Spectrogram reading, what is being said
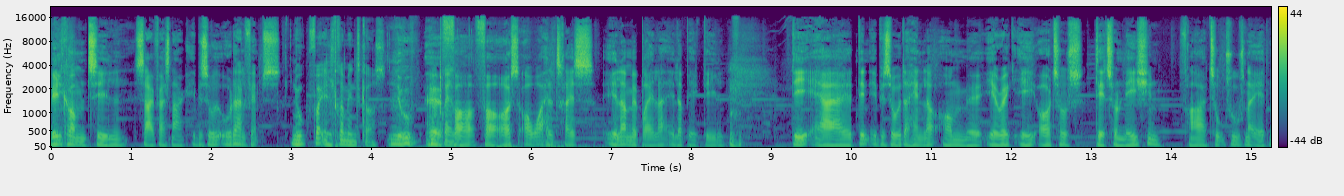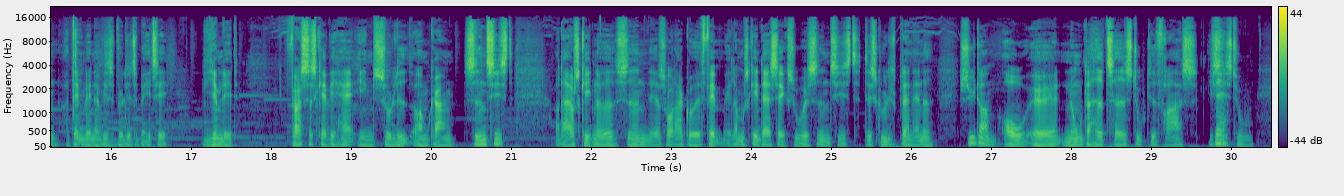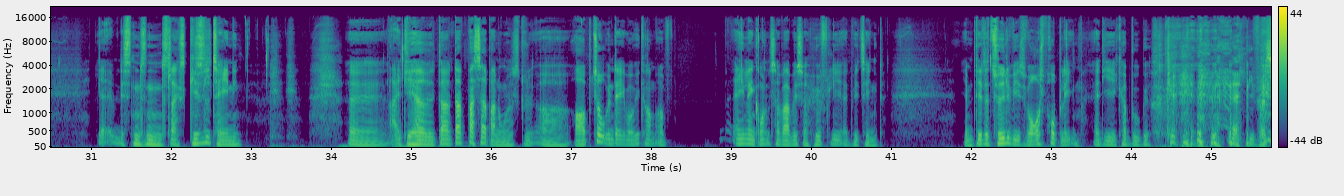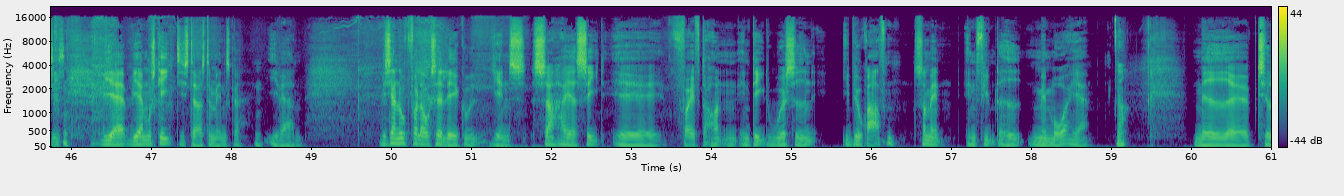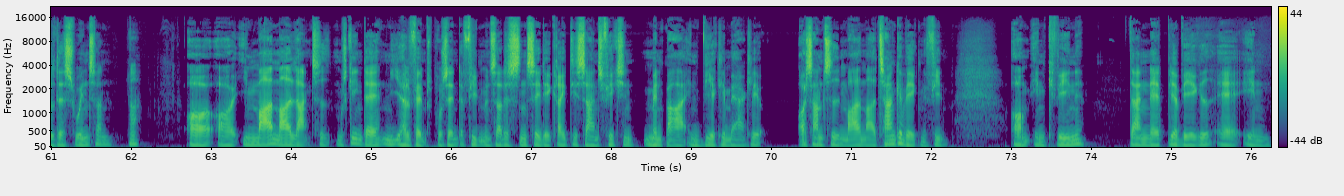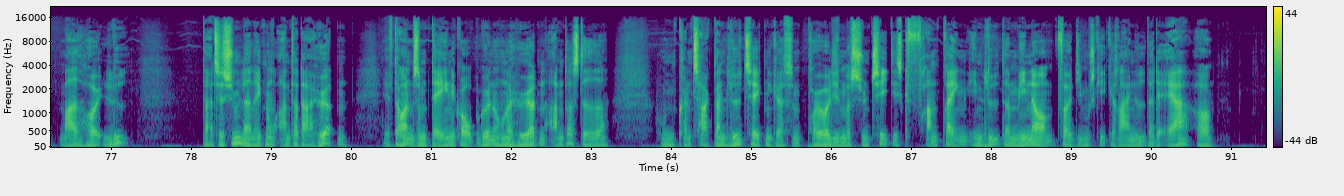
Velkommen til Sci-Fi Snak, episode 98. Nu for ældre mennesker også. Nu øh, for, for os over 50, eller med briller, eller begge dele. Det er den episode, der handler om uh, Eric A. Ottos Detonation fra 2018, og den vender vi selvfølgelig tilbage til lige om lidt. Først så skal vi have en solid omgang siden sidst, og der er jo sket noget siden, jeg tror, der er gået fem, eller måske endda seks uger siden sidst. Det skyldes blandt andet sygdom, og øh, nogen, der havde taget studiet fra os i ja. sidste uge. Ja, det er sådan, sådan en slags gisseltagning. øh, ej, de havde, der, der bare sad bare nogen og, og optog en dag, hvor vi kom, og af en eller anden grund, så var vi så høflige, at vi tænkte, Jamen, det er da tydeligvis vores problem, at de ikke har booket. ja, lige præcis. Vi er, vi er måske de største mennesker mm. i verden. Hvis jeg nu får lov til at lægge ud, Jens, så har jeg set øh, for efterhånden en del uger siden i biografen, som en, en film, der hed Memoria. Nå. Med øh, Tilda Swinton. Nå. Og, og i meget, meget lang tid, måske endda 99 procent af filmen, så er det sådan set ikke rigtig science fiction, men bare en virkelig mærkelig og samtidig meget, meget tankevækkende film om en kvinde, der en nat bliver vækket af en meget høj lyd, der er tilsyneladende ikke nogen andre, der har hørt den. Efterhånden som dagene går, begynder hun at høre den andre steder. Hun kontakter en lydtekniker, som prøver ligesom at syntetisk frembringe en lyd, der minder om, for at de måske kan regne ud, hvad det er. Og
